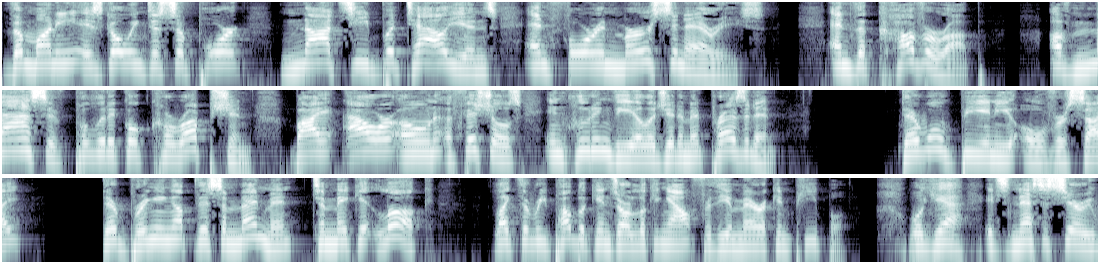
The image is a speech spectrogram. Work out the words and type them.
the money is going to support Nazi battalions and foreign mercenaries and the cover up of massive political corruption by our own officials, including the illegitimate president. There won't be any oversight. They're bringing up this amendment to make it look like the Republicans are looking out for the American people. Well, yeah, it's necessary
